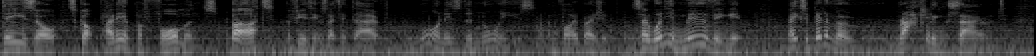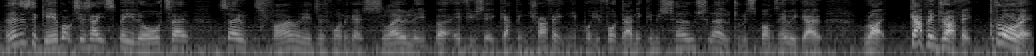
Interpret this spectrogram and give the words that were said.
diesel, it's got plenty of performance, but a few things let it down. One is the noise and vibration. So when you're moving, it makes a bit of a rattling sound and then there's the gearbox, it's 8-speed auto, so it's fine when you just want to go slowly, but if you see a gap in traffic and you put your foot down, it can be so slow to respond. So here we go. Right, gap in traffic, floor it.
